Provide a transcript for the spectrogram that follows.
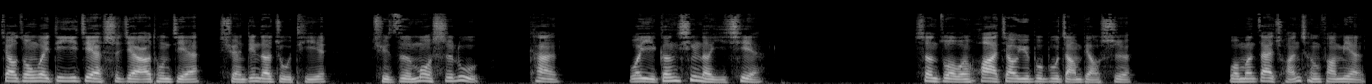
教宗为第一届世界儿童节选定的主题取自《默示录》，看，我已更新了一切。圣座文化教育部部长表示，我们在传承方面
